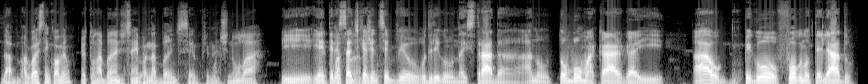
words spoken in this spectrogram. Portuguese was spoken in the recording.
Da... Agora você tem qual mesmo? Eu tô na Band sempre. Agora na Band sempre, né? Continuo lá. E, e é interessante que a gente sempre vê o Rodrigo na estrada, ah, não, tombou uma carga e ah, pegou fogo no telhado.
